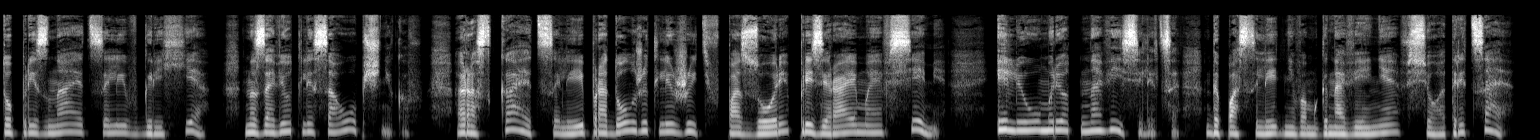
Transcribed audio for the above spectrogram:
то признается ли в грехе, назовет ли сообщников, раскается ли и продолжит ли жить в позоре, презираемая всеми, или умрет на виселице, до последнего мгновения все отрицая.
